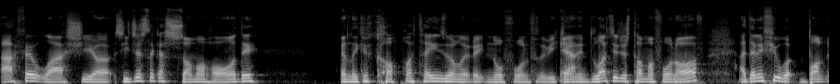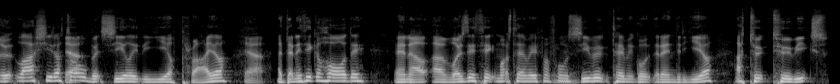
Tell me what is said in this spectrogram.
I felt last year, see, just like a summer holiday, and like a couple of times where I'm like, right, no phone for the weekend, Yeah. and literally just turn my phone off. I didn't feel like burnt out last year at Yeah. all, but see, like the year prior, Yeah. I didn't take a holiday, and I, I wasn't taking much time away from my phone. Mm. See, by the time it got to the end of the year, I took two weeks.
